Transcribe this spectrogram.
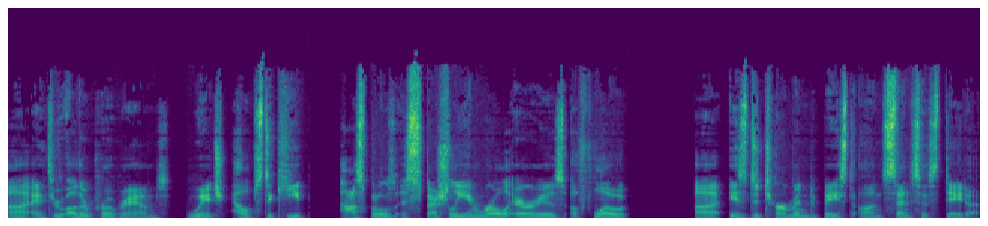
uh, and through other programs, which helps to keep hospitals, especially in rural areas, afloat, uh, is determined based on census data.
